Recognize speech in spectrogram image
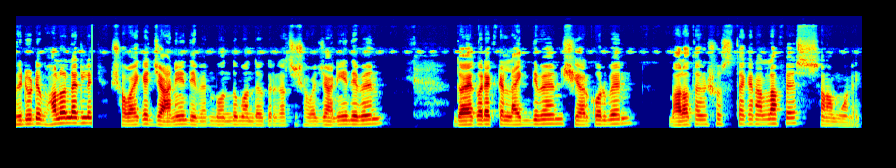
ভিডিওটি ভালো লাগলে সবাইকে জানিয়ে দেবেন বন্ধু বান্ধবের কাছে সবাই জানিয়ে দেবেন। দয়া করে একটা লাইক দিবেন, শেয়ার করবেন। ভালো থাকেন সুস্থ থাকেন আল্লাহ হাফেজ সালামু আলাইকুম।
